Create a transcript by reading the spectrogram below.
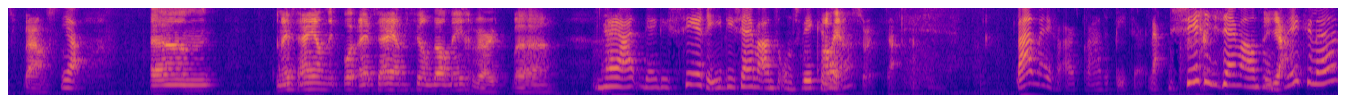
Spaans. Ja. Ehm, en heeft hij, aan die, heeft hij aan die film wel meegewerkt? Eh, Nou ja, nee, die serie die zijn we aan het ontwikkelen. oh ja, sorry. Ja. Laat me even uitpraten, Pieter. Nou, die serie die zijn we aan het Ja. ontwikkelen.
